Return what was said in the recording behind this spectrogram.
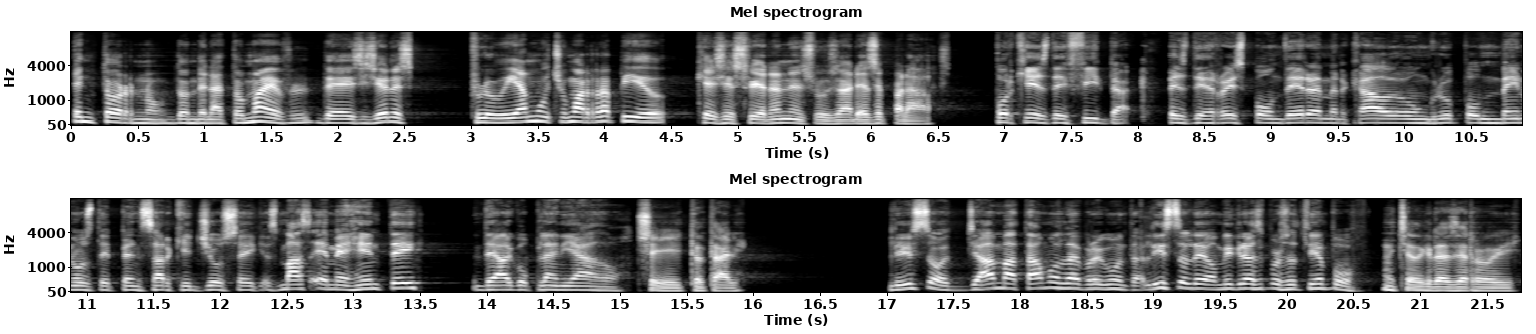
entorno donde la toma de, de decisiones fluía mucho más rápido que si estuvieran en sus áreas separadas porque es de feedback, es de responder al mercado, un grupo menos de pensar que yo sé, es más emergente de algo planeado. Sí, total. Listo, ya matamos la pregunta. Listo, Leo, mil gracias por su tiempo. Muchas gracias, Robbie.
